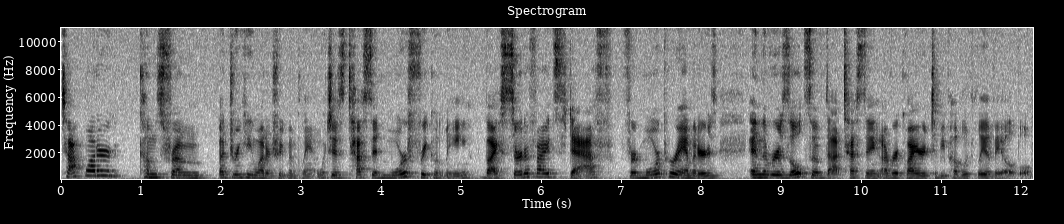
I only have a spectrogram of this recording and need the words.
tap water comes from a drinking water treatment plant, which is tested more frequently by certified staff for more parameters, and the results of that testing are required to be publicly available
